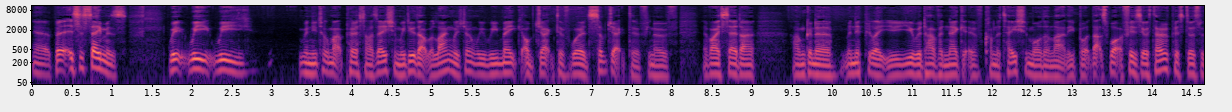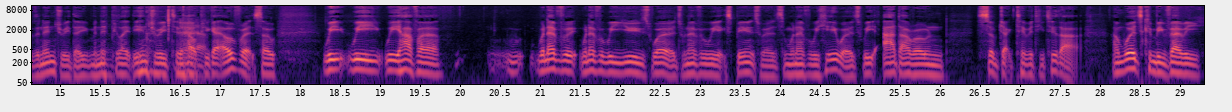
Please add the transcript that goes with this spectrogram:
Yeah, but it's the same as we we we when you talk about personalization, we do that with language, don't we? We make objective words subjective. You know, if if I said I, I'm going to manipulate you, you would have a negative connotation more than likely. But that's what a physiotherapist does with an injury. They mm. manipulate the injury to Yeah. help you get over it. So we we we have a whenever whenever we use words, whenever we experience words, and whenever we hear words, we add our own subjectivity to that. And words can be very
